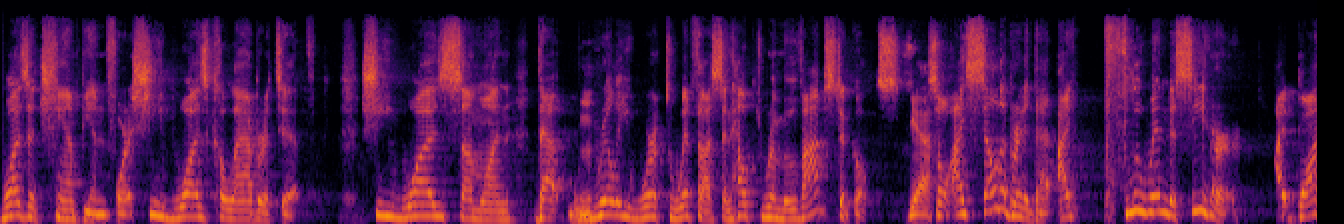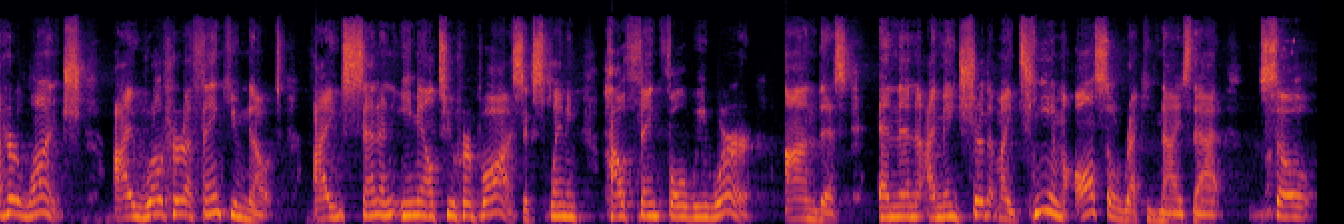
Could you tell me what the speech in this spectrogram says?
was a champion for us. She was collaborative she was someone that mm-hmm. really worked with us and helped remove obstacles. Yeah. So I celebrated that. I flew in to see her. I bought her lunch. I wrote her a thank you note. I sent an email to her boss explaining how thankful we were on this. And then I made sure that my team also recognized that. So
